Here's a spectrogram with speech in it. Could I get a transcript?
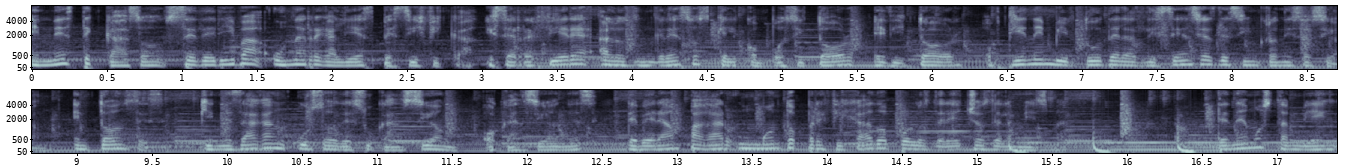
En este caso se deriva una regalía específica y se refiere a los ingresos que el compositor, editor, obtiene en virtud de las licencias de sincronización. Entonces, quienes hagan uso de su canción o canciones deberán pagar un monto prefijado por los derechos de la misma. Tenemos también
